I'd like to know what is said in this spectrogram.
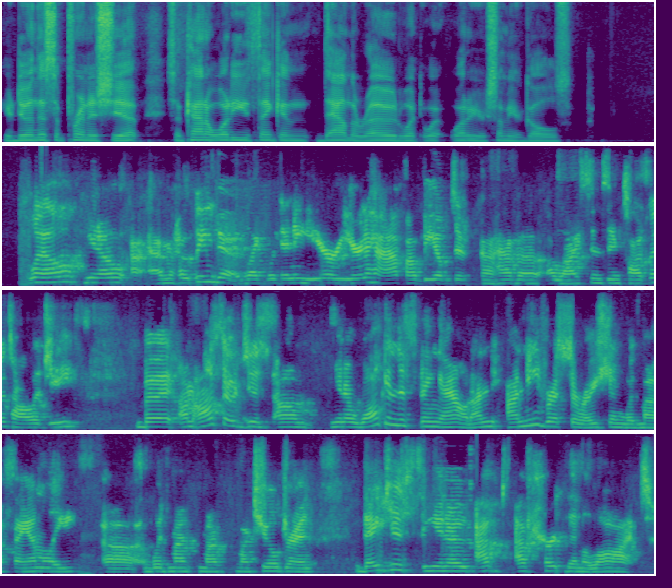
You're doing this apprenticeship. So kind of what are you thinking down the road? What what, what are your some of your goals? Well, you know, I, I'm hoping that like within a year, a year and a half, I'll be able to uh, have a, a license in cosmetology. But I'm also just, um, you know, walking this thing out. I, I need restoration with my family, uh, with my, my, my children. They just, you know, I've, I've hurt them a lot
